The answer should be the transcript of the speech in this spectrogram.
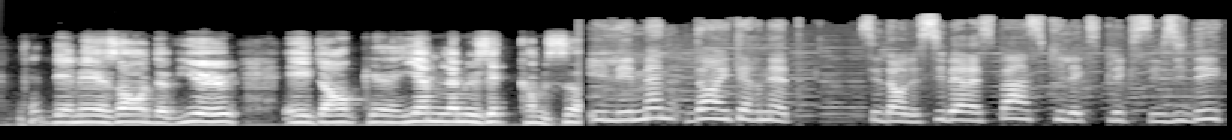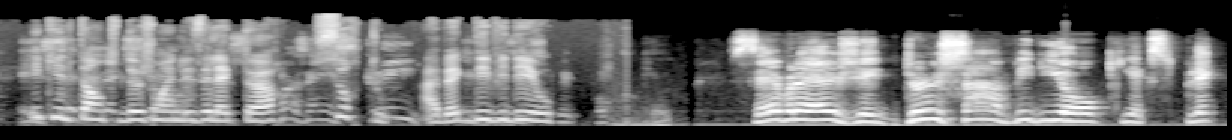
des maisons de vieux et donc euh, il aime la musique comme ça. Il les mène dans Internet. C'est dans le cyberespace qu'il explique ses idées et qu'il tente de joindre les électeurs, surtout avec des vidéos. C'est vrai, j'ai 200 vidéos qui expliquent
